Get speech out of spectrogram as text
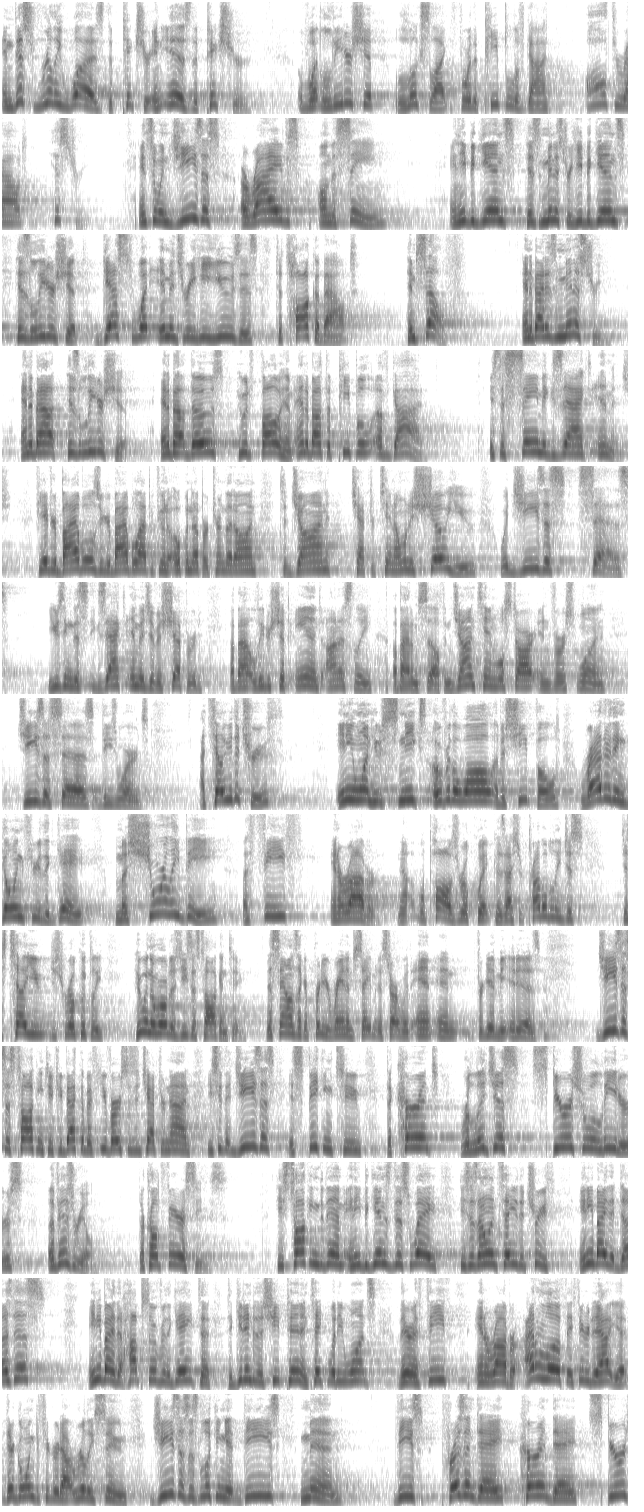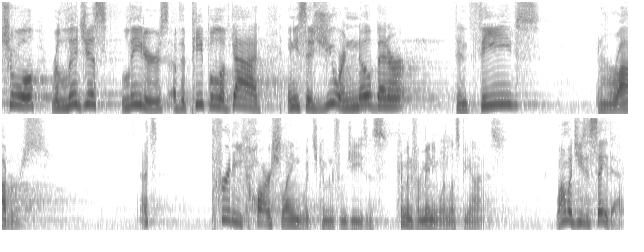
And this really was the picture and is the picture of what leadership looks like for the people of God all throughout history. And so when Jesus arrives on the scene and he begins his ministry, he begins his leadership, guess what imagery he uses to talk about himself and about his ministry and about his leadership and about those who would follow him and about the people of God? It's the same exact image. If you have your Bibles or your Bible app, if you want to open up or turn that on to John chapter 10, I want to show you what Jesus says using this exact image of a shepherd about leadership and, honestly, about himself. In John 10, we'll start in verse 1. Jesus says these words I tell you the truth. Anyone who sneaks over the wall of a sheepfold rather than going through the gate must surely be a thief and a robber. Now, we'll pause real quick because I should probably just, just tell you, just real quickly, who in the world is Jesus talking to? This sounds like a pretty random statement to start with, and, and forgive me, it is. Jesus is talking to, if you back up a few verses in chapter 9, you see that Jesus is speaking to the current religious, spiritual leaders of Israel. They're called Pharisees. He's talking to them, and he begins this way. He says, I want to tell you the truth. Anybody that does this, anybody that hops over the gate to, to get into the sheep pen and take what he wants, they're a thief and a robber. I don't know if they figured it out yet. They're going to figure it out really soon. Jesus is looking at these men, these present day, current day, spiritual, religious leaders of the people of God, and he says, You are no better than thieves and robbers. That's pretty harsh language coming from Jesus, coming from anyone, let's be honest. Why would Jesus say that?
